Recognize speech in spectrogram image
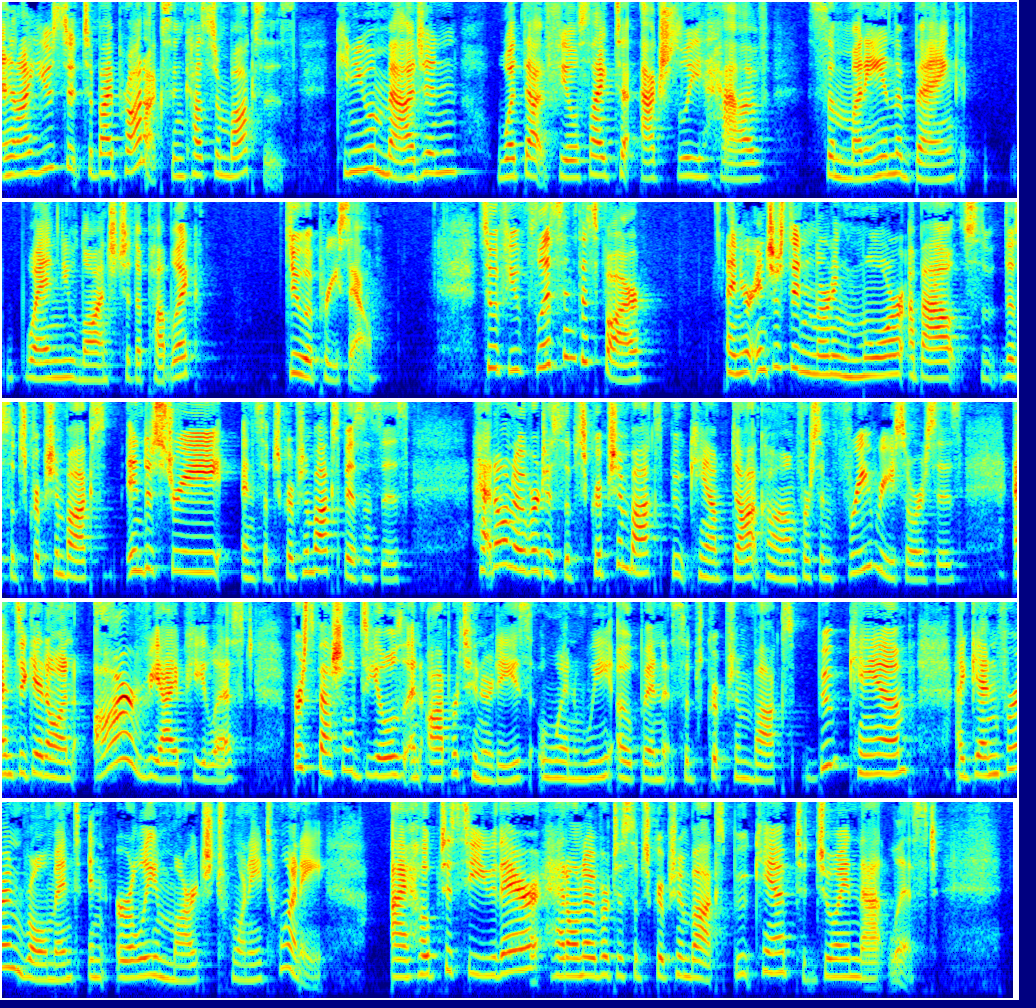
And I used it to buy products in custom boxes. Can you imagine what that feels like to actually have some money in the bank when you launch to the public? Do a pre sale. So if you've listened this far, and you're interested in learning more about the subscription box industry and subscription box businesses, head on over to subscriptionboxbootcamp.com for some free resources and to get on our VIP list for special deals and opportunities when we open Subscription Box Bootcamp again for enrollment in early March 2020. I hope to see you there. Head on over to Subscription Box Bootcamp to join that list.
